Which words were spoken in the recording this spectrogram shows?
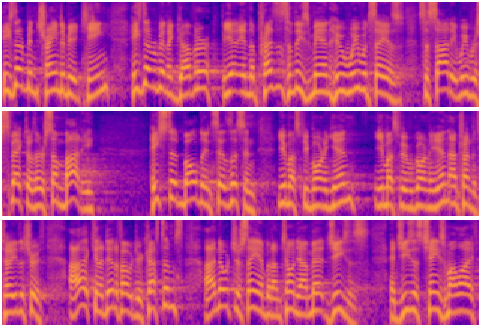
He's never been trained to be a king. He's never been a governor. But yet, in the presence of these men who we would say as society we respect or they're somebody, he stood boldly and says, Listen, you must be born again. You must be born again. I'm trying to tell you the truth. I can identify with your customs. I know what you're saying, but I'm telling you, I met Jesus, and Jesus changed my life,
